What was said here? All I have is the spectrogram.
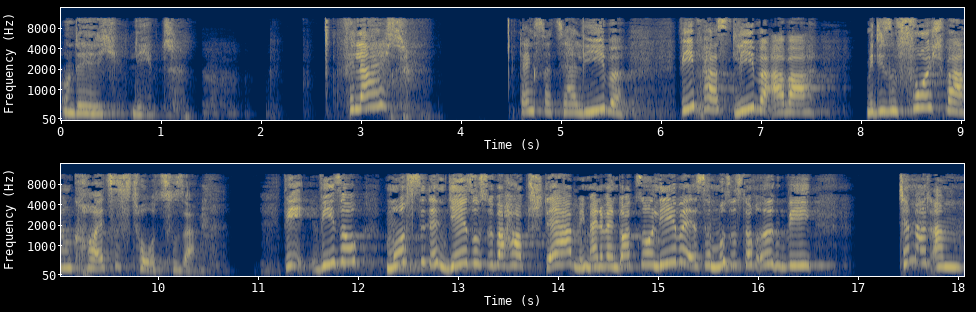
und dich liebt. Vielleicht denkst jetzt, ja, Liebe, wie passt Liebe aber mit diesem furchtbaren Kreuzestod zusammen? Wie, wieso musste denn Jesus überhaupt sterben? Ich meine, wenn Gott so Liebe ist, dann muss es doch irgendwie... Tim hat am,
